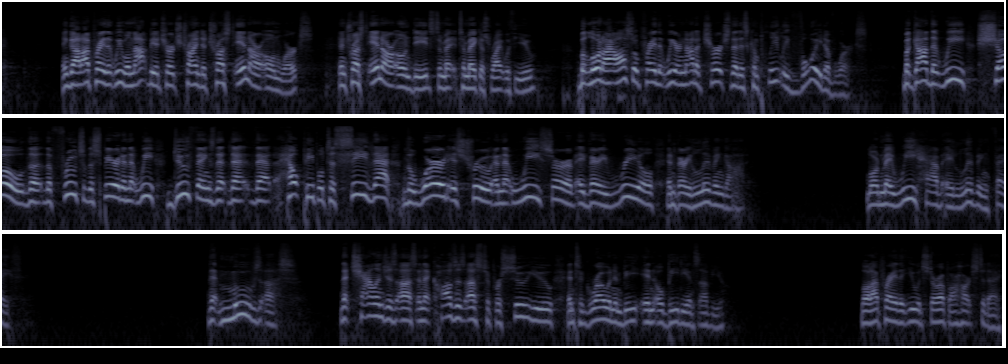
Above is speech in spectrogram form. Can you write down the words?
And God, I pray that we will not be a church trying to trust in our own works and trust in our own deeds to, ma- to make us right with you. But Lord, I also pray that we are not a church that is completely void of works. But God, that we show the, the fruits of the Spirit and that we do things that, that, that help people to see that the Word is true and that we serve a very real and very living God. Lord, may we have a living faith that moves us, that challenges us, and that causes us to pursue you and to grow in, in obedience of you. Lord, I pray that you would stir up our hearts today.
